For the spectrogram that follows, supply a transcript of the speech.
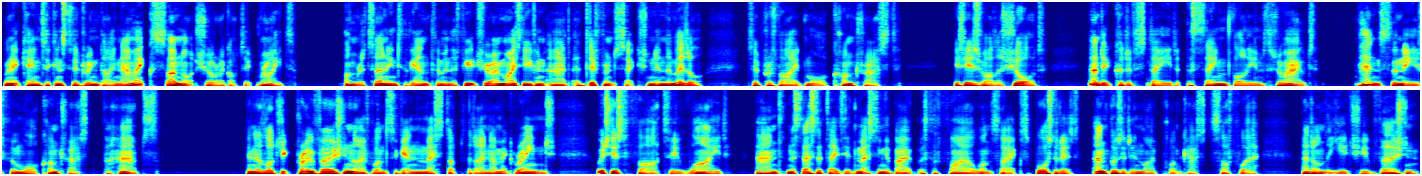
When it came to considering dynamics, I'm not sure I got it right. On returning to the anthem in the future, I might even add a different section in the middle to provide more contrast. It is rather short, and it could have stayed at the same volume throughout, hence the need for more contrast, perhaps. In the Logic Pro version, I've once again messed up the dynamic range, which is far too wide, and necessitated messing about with the file once I exported it and put it in my podcast software and on the YouTube version.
